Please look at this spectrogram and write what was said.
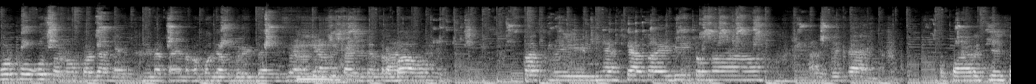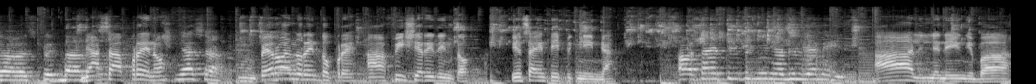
More focus on opadan. Eh. Hindi na tayo nakapag-upgrade dahil sa Mm. mm. tayo sa trabaho. Tapos may nyasya tayo dito na sa pares din sa split dan. Nyasa pre, no? Nyasya. Mm, Pero ano rin to pre? Ah, fishery din to. Yung scientific name niya. Ah, scientific yun yung Lilianase. Ah, linya na yung iba.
